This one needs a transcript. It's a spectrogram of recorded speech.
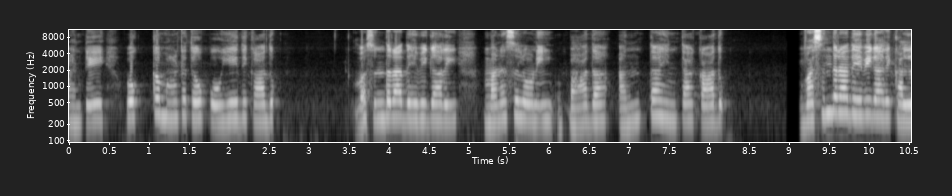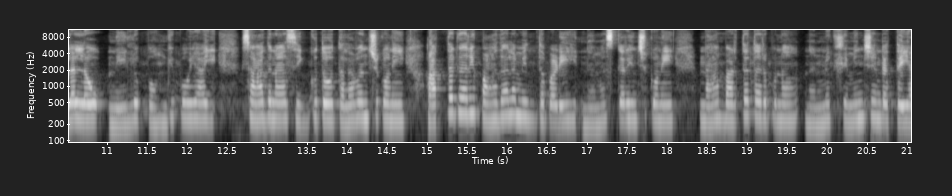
అంటే ఒక్క మాటతో పోయేది కాదు. వసుంధరాదేవి గారి మనసులోని బాధ అంతా ఇంత కాదు. వసుంధరాదేవి గారి కళ్ళల్లో నీళ్ళు పొంగిపోయాయి. సాధన సిగ్గుతో తల వంచుకొని అత్తగారి పాదాల మీద పడి నమస్కరించుకొని నా భర్త తరపున నన్ను క్షమించండి అత్తయ్య.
